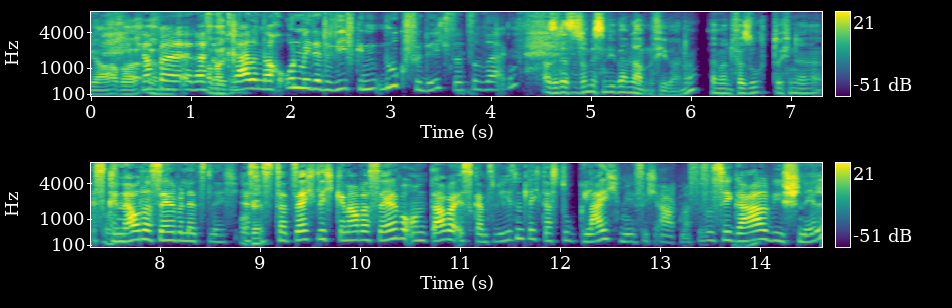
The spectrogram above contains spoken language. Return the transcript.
Ja, aber ich hoffe, ähm, das ist gerade noch unmeditativ genug für dich sozusagen. Also das ist so ein bisschen wie beim Lampenfieber, ne? Wenn man versucht durch eine ist genau dasselbe letztlich. Okay. Es ist tatsächlich genau dasselbe und dabei ist ganz wesentlich, dass du gleichmäßig atmest. Es ist egal, wie schnell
